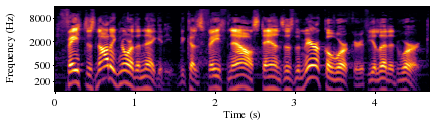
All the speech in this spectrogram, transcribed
faith does not ignore the negative because faith now stands as the miracle worker if you let it work.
